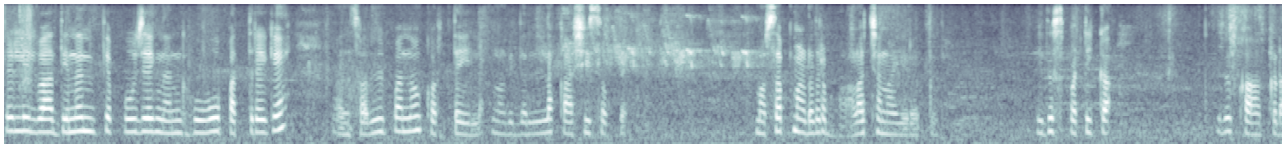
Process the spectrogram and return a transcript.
ಹೇಳಿಲ್ವಾ? ದಿನನಿತ್ಯ ಪೂಜೆಗೆ ನನಗೆ ಹೂವು ಪತ್ರೆಗೆ ಒಂದು ಸ್ವಲ್ಪನೂ ಕೊರತೆ ಇಲ್ಲ. ನೋಡಿ, ಇದೆಲ್ಲ ಕಾಶಿ ಸೊಪ್ಪೆ. ಮೊಸಪ್ಪು ಮಾಡಿದ್ರೆ ಭಾಳ ಚೆನ್ನಾಗಿರುತ್ತೆ ಇದು. ಸ್ಫಟಿಕ. ಇದು ಕಾಕಡ.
